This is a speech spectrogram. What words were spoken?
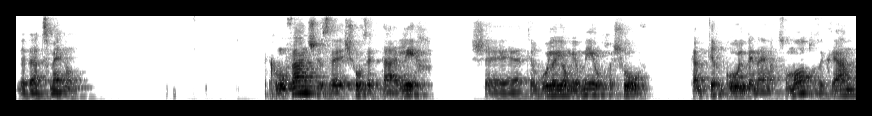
ובעצמנו. וכמובן שזה, שוב, זה תהליך שהתרגול היומיומי הוא חשוב, גם תרגול בעיניים עצומות וגם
